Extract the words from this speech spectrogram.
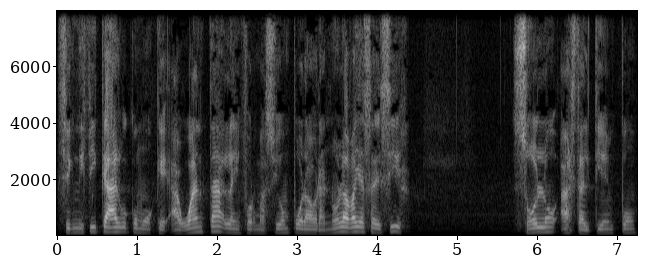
significa algo como que aguanta la información por ahora, no la vayas a decir solo hasta el tiempo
